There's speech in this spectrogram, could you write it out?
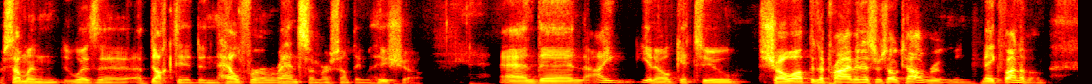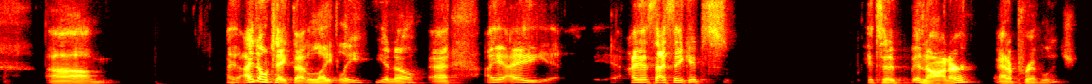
or someone was uh, abducted and held for a ransom or something with his show. And then I, you know, get to show up in the prime minister's hotel room and make fun of him. Um, I, I don't take that lightly, you know. Uh, I, I, I, I think it's it's a, an honor and a privilege,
